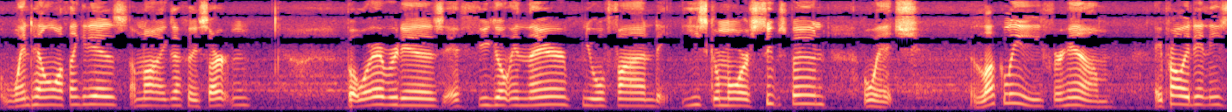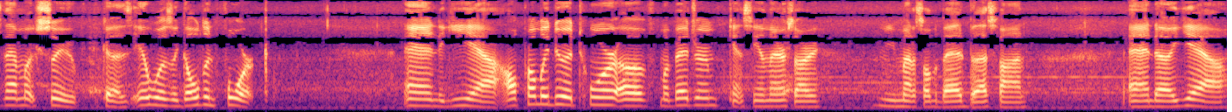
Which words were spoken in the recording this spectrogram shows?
Windhelm, I think it is. I'm not exactly certain. But wherever it is, if you go in there, you will find Ysgramor Soup Spoon, which Luckily for him, he probably didn't eat that much soup because it was a golden fork. And yeah, I'll probably do a tour of my bedroom. Can't see in there, sorry. You might have saw the bed, but that's fine. And uh, yeah,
